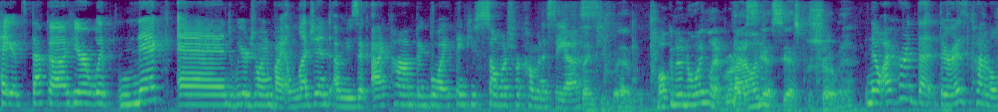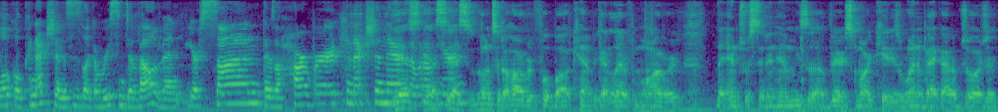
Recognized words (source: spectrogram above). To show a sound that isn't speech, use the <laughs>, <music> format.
Hey, it's Bekah here with Nick, and we are joined by a legend, a music icon, Big Boi. Thank you so much for coming to see us. Thank you for having me. Welcome to New England, Rhode yes, Island. yes, yes, for sure, man. No, I heard that there is kind of a local connection. This is like a recent development. Your son, there's a Harvard connection there. Yes, that what yes, I'm hearing? yes. We're going to the Harvard football camp. We got a letter from Harvard. They're interested in him. He's a very smart kid. He's a running back out of Georgia.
